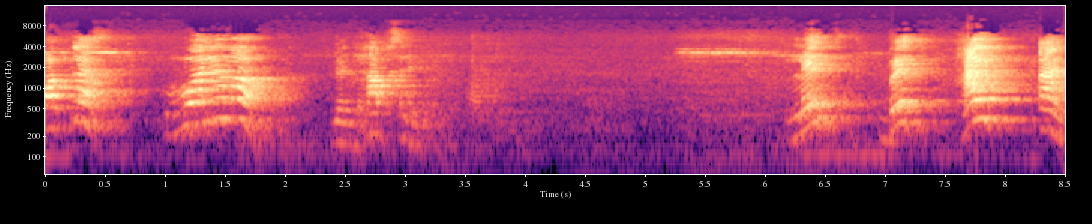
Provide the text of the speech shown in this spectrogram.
और plus volume of half cylinder. Length, breadth, height, and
